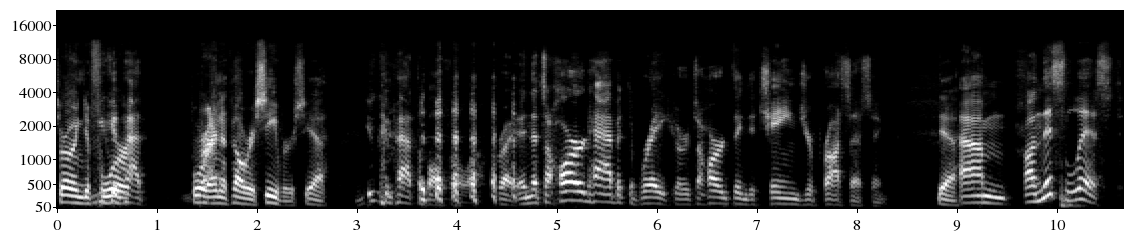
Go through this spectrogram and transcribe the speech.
Throwing to four, pat, four right. NFL receivers. Yeah. You can pat the ball for a while. Right. And that's a hard habit to break, or it's a hard thing to change your processing. Yeah. Um, on this list,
